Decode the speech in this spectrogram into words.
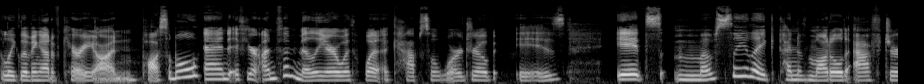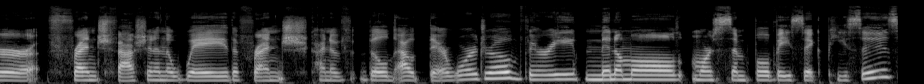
like living out of carry on possible. And if you're unfamiliar with what a capsule wardrobe is, It's mostly like kind of modeled after French fashion and the way the French kind of build out their wardrobe. Very minimal, more simple, basic pieces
